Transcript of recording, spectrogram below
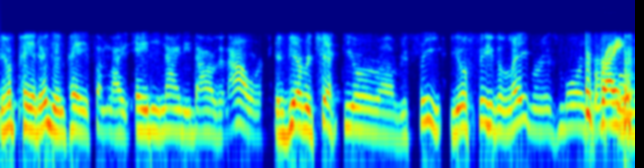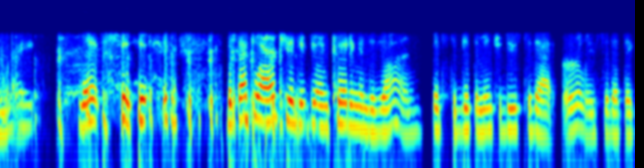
they're paying they're getting paid something like eighty, ninety dollars an hour. If you ever check your uh, receipt, you'll see the labor is more than right, right. but that's why our kids are doing coding and design. It's to get them introduced to that early so that they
